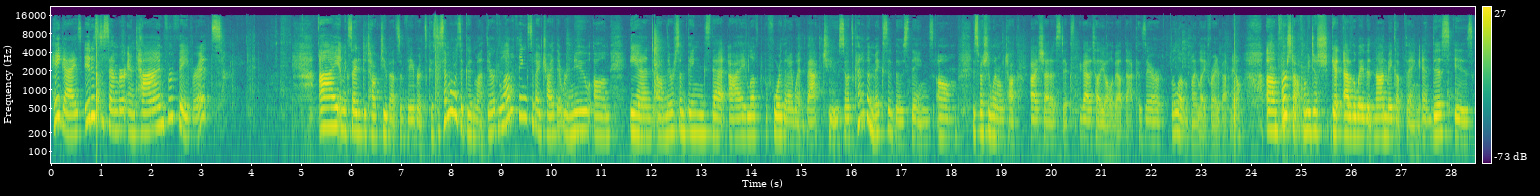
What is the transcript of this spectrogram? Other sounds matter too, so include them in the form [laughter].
Hey guys, it is December and time for favorites. I am excited to talk to you about some favorites because December was a good month. There were a lot of things that I tried that were new um, and um, there were some things that I loved before that I went back to. So it's kind of a mix of those things, um, especially when we talk eyeshadow sticks. I gotta tell you all about that because they're the love of my life right about now. Um, first off, let me just get out of the way the non-makeup thing and this is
